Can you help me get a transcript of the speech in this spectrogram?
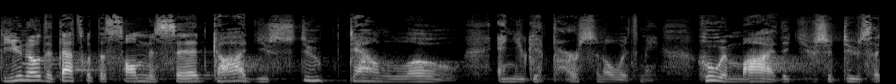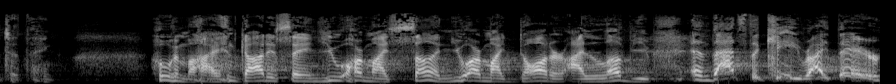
Do you know that that's what the psalmist said? God, you stoop down low and you get personal with me. Who am I that you should do such a thing? Who am I? And God is saying, you are my son. You are my daughter. I love you. And that's the key right there.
